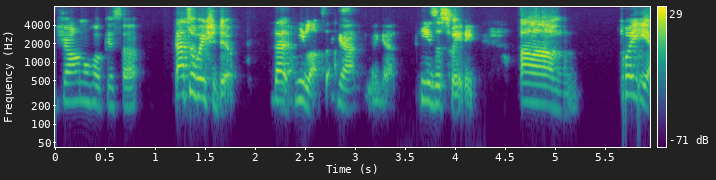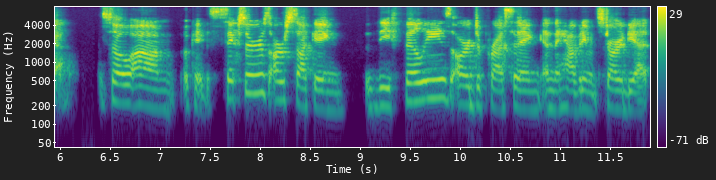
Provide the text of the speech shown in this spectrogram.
John will hook us up. That's what we should do. That yeah. he loves us. Yeah, we got. He's a sweetie. Um, but yeah, so um, okay, the Sixers are sucking. The Phillies are depressing, and they haven't even started yet.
